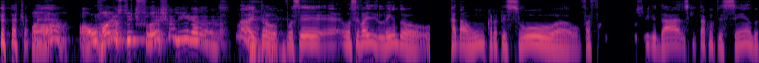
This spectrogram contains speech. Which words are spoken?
tipo, ó, ó, um Royal Street Flush ali, galera. Não, então, você, é, você vai lendo cada um, cada pessoa, vai possibilidades, o que está acontecendo.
